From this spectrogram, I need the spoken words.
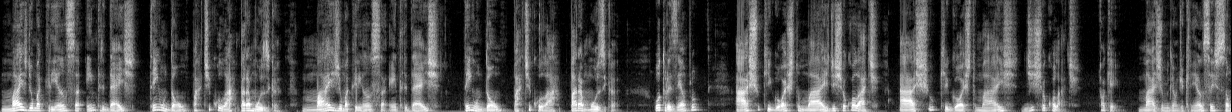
mais de uma criança entre 10 tem um dom particular para a música. Mais de uma criança entre 10 tem um dom particular para a música. Outro exemplo, acho que gosto mais de chocolate. Acho que gosto mais de chocolate. Ok. Mais de um milhão de crianças são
